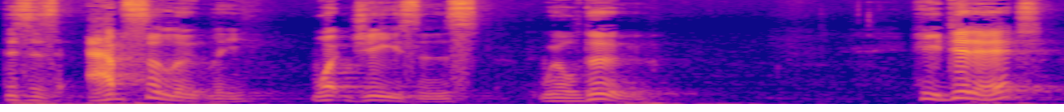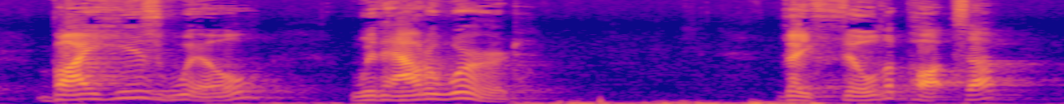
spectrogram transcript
This is absolutely what Jesus will do. He did it by his will without a word. They fill the pots up.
